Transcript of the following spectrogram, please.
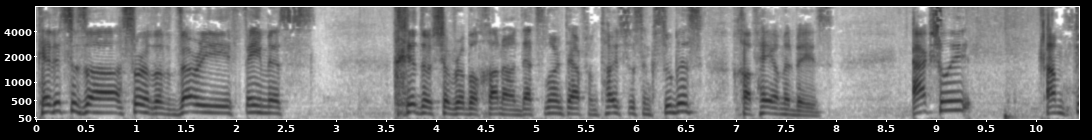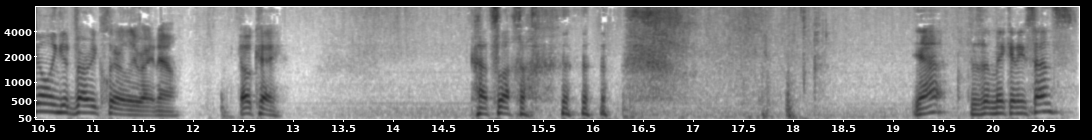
Okay, this is a sort of a very famous chidush of Reb Elchanan that's learned out from Toisus and Ksubis, Chavhei Amud Beis. Actually, I'm feeling it very clearly right now. Okay. Hatzlacha. yeah? Does that make any sense?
